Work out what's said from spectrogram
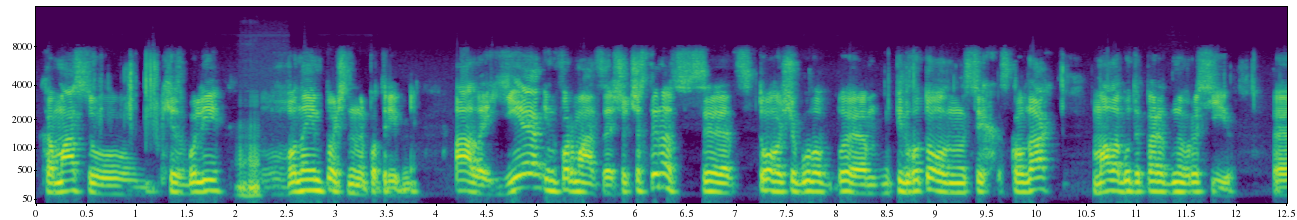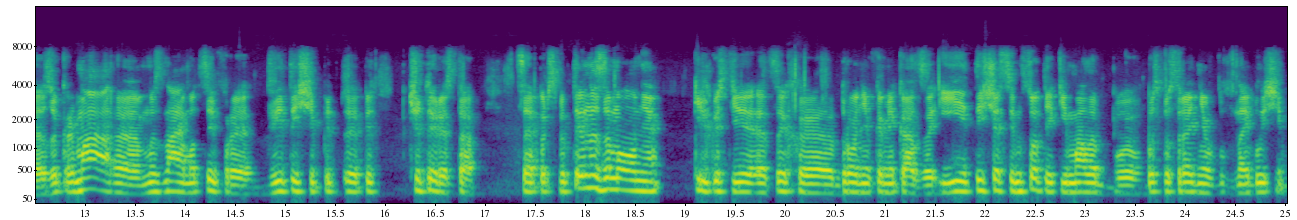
Хамасу, Хезболі, вони їм точно не потрібні. Але є інформація, що частина з, з того, що було е, підготовлено на цих складах, мала бути передана в Росію. Е, зокрема, е, ми знаємо цифри 2400 – це перспективне замовлення кількості е, цих е, дронів камікадзе, і 1700, які мали б е, безпосередньо в найближчий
